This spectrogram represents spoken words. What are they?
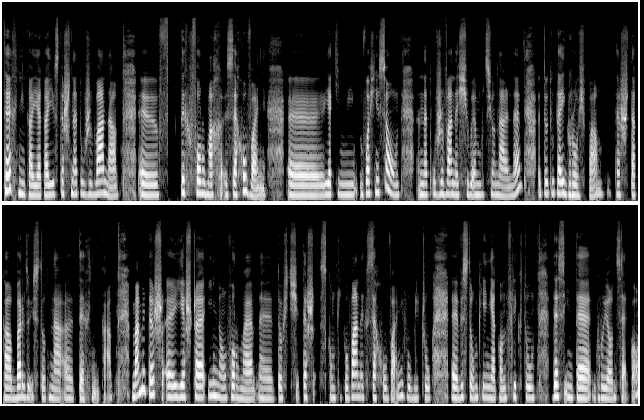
technika, jaka jest też nadużywana w tych formach zachowań, e, jakimi właśnie są nadużywane siły emocjonalne, to tutaj groźba, też taka bardzo istotna e, technika. Mamy też e, jeszcze inną formę dość też skomplikowanych zachowań w obliczu wystąpienia konfliktu dezintegrującego.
